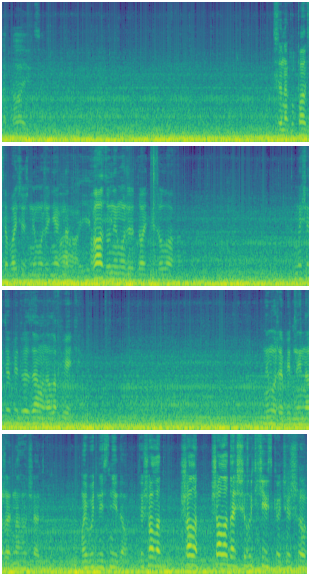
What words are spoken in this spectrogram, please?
катаються. Все накупався, бачиш, не може ніяк на. Газу не може дати бідолага. Ми ще його підвеземо на лахветі. Не може бідний нажати на гашетку. Мабуть, не снідав. Ти шала, шала, шала далі Лудьківського чи що?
